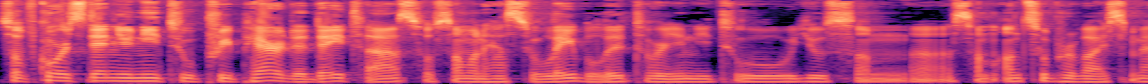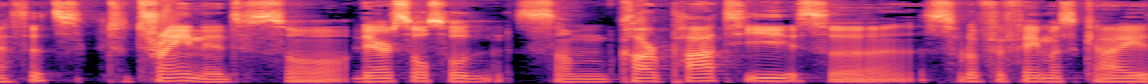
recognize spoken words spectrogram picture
So of course, then you need to prepare the data. So someone has to label it or you need to use some, uh, some unsupervised methods to train it. So there's also some Karpathy is a, sort of a famous guy.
